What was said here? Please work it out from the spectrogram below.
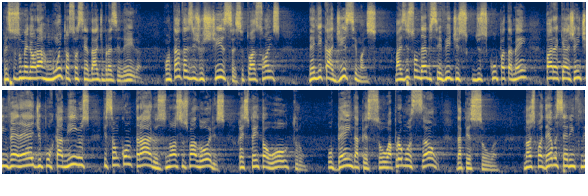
Preciso melhorar muito a sociedade brasileira. Com tantas injustiças, situações delicadíssimas. Mas isso não deve servir de desculpa também para que a gente enverede por caminhos que são contrários aos nossos valores, respeito ao outro, o bem da pessoa, a promoção da pessoa. Nós podemos ser influ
